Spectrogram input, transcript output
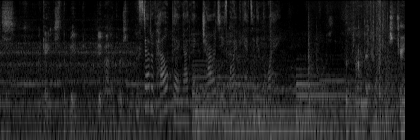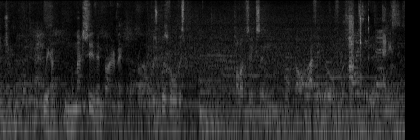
is against the big developers. And Instead of helping, I think charities might be getting in the way. The planet is changing. We have massive environmental problems. Because with all this politics and whatnot, I think they're all full of shit. anything.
